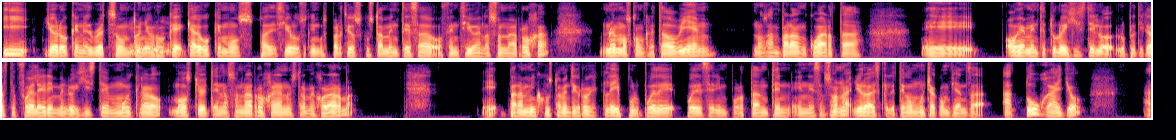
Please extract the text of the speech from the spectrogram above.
Y yo creo que en el Red Zone, Toño, creo que, que, algo que hemos padecido los últimos partidos, justamente esa ofensiva en la zona roja, no hemos concretado bien, nos han parado en cuarta. eh, obviamente tú lo dijiste y lo, lo platicaste fue al aire y me lo dijiste muy claro. Mostert en la zona roja era nuestra mejor arma. Eh, para mí, justamente creo que Claypool puede, puede ser importante en, en esa zona. Yo la verdad es que le tengo mucha confianza a tu gallo, a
